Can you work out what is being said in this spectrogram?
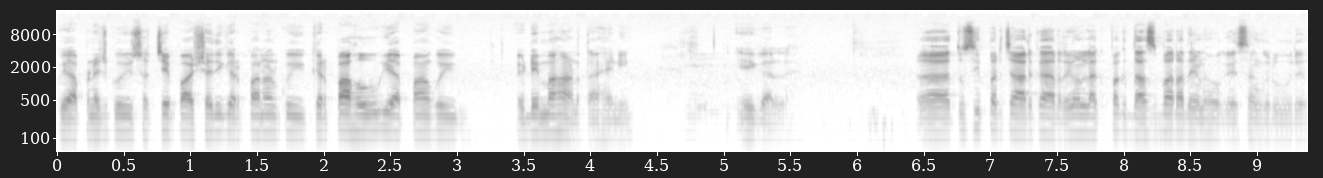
ਕੋਈ ਆਪਣੇ 'ਚ ਕੋਈ ਸੱਚੇ ਪਾਤਸ਼ਾਹ ਦੀ ਕਿਰਪਾ ਨਾਲ ਕੋਈ ਕਿਰਪਾ ਹੋਊਗੀ, ਆਪਾਂ ਕੋਈ ਐਡੇ ਮਹਾਨ ਤਾਂ ਹੈ ਨਹੀਂ। ਇਹ ਗੱਲ ਹੈ। ਅ, ਤੁਸੀਂ ਪ੍ਰਚਾਰ ਕਰ ਰਹੇ ਹੋ ਲਗਭਗ 10-12 ਦਿਨ ਹੋ ਗਏ ਸੰਗਰੂਰ।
